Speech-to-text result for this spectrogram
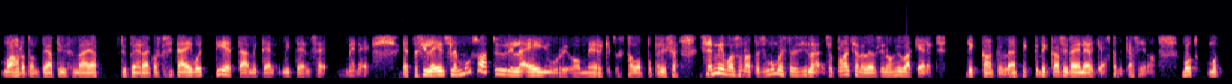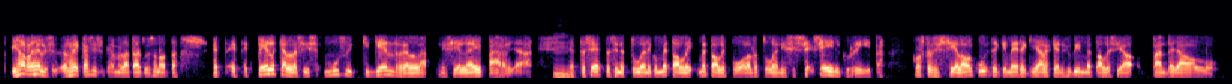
mahdotonta ja tyhmää ja typerää, koska sitä ei voi tietää, miten, miten se menee. Että sille, ei, sille musatyylillä ei juuri ole merkitystä loppupelissä. Sen minä voin sanoa, että siis mun mielestä sillä, se Blind Channel, siinä on hyvä kertsi. Dikkaan kyllä ja dikkaan sitä energiasta, mikä siinä on. Mutta mut ihan rehellisesti sydämellä täytyy sanoa, että et, et, et pelkällä siis musiikkigenrellä, niin siellä ei pärjää. Mm. Että se, että sinne tulee niin metalli, metallipuolelta tulee, niin siis se, se ei niin riitä koska siis siellä on kuitenkin meidänkin jälkeen hyvin metallisia bändejä ollut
